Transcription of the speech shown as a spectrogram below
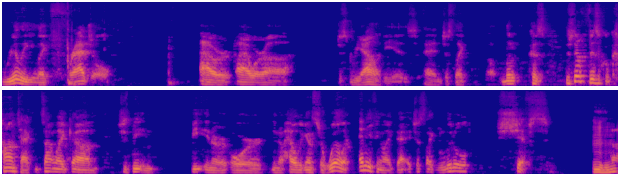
really like fragile our our uh just reality is and just like a little because there's no physical contact. It's not like um she's beaten beaten or or you know held against her will or anything like that. It's just like little shifts mm-hmm. um,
